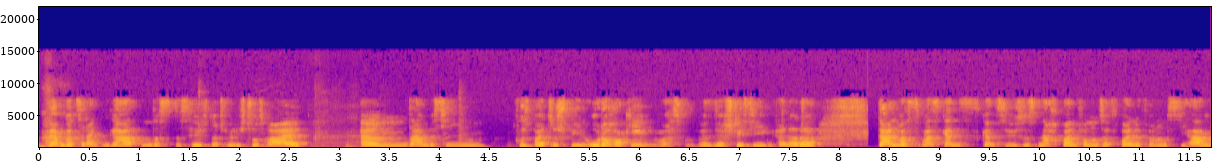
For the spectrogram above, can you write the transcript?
Wir haben Gott sei Dank einen Garten, das, das hilft natürlich total. Ähm, da ein bisschen Fußball zu spielen oder Hockey, was ja schließlich in Kanada. Dann was, was ganz, ganz Süßes. Nachbarn von unserer Freunde von uns, die haben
